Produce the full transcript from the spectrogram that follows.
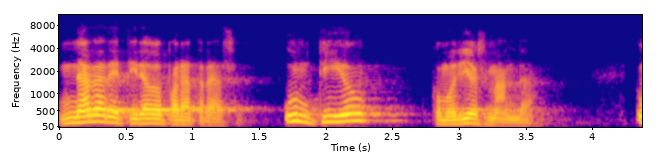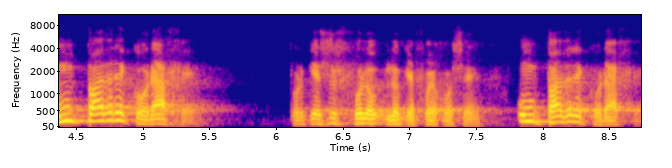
nada de tirado para atrás, un tío como Dios manda, un padre coraje, porque eso fue lo, lo que fue José, un padre coraje,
